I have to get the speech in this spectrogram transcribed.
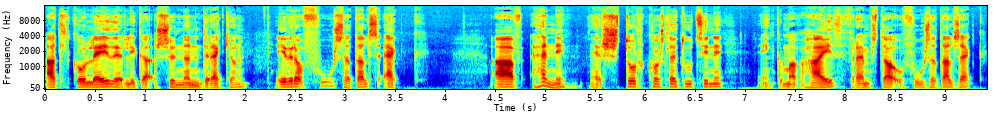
Allgó leið er líka sunnan undir Eggjónum yfir á Fúsadals Egg. Af henni er stórkoslegt útsýni, engum af hæð fremst á Fúsadals Egg,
